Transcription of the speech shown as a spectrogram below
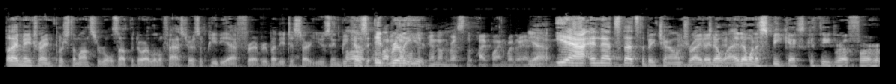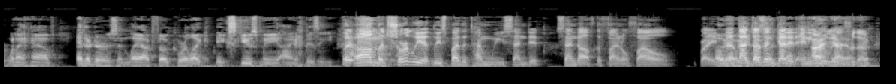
but I may try and push the monster rules out the door a little faster as a PDF for everybody to start using because a lot, a it lot really of that will depend on the rest of the pipeline where they're Yeah. edited. Yeah, and that's that's the big challenge, right? I don't I don't want to speak ex cathedra for when I have editors and layout folk who are like, "Excuse me, I'm busy." But Um, but shortly, at least by the time we send it, send off the final file, right? Oh, yeah, that that doesn't get do it any All right, earlier yeah, yeah. for them.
